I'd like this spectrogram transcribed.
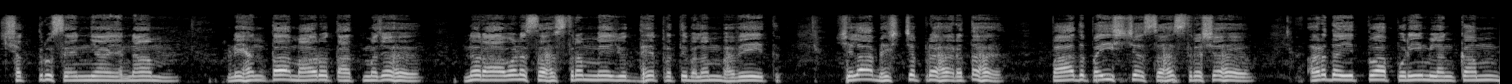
शत्रुसैन्यानां निहन्ता मारुतात्मजः। न रावणसहस्रं मे युद्धे प्रतिबलं भवेत्। शिलाभिश्च प्रहरतः। पादपैश्च सहस्रशः। अर्दयित्वा पुरीं लङ्कां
